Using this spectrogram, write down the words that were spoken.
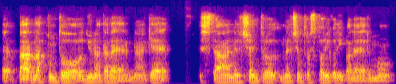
eh, parla appunto di una taverna che sta nel centro, nel centro storico di Palermo,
